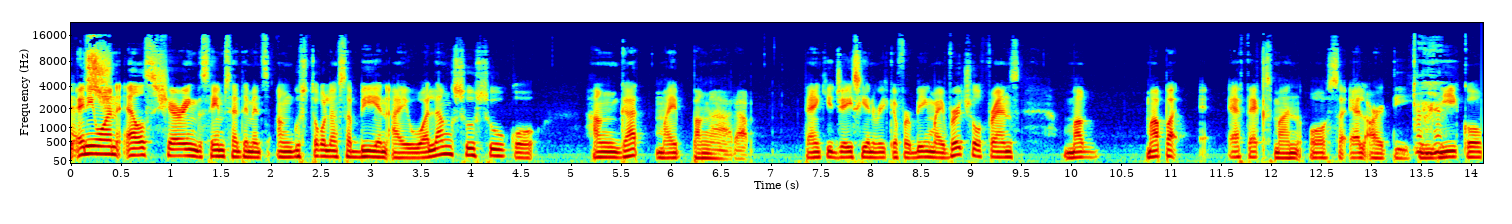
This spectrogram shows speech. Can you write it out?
To anyone else sharing the same sentiments, ang gusto ko lang sabihin ay walang susuko hanggat may pangarap. Thank you, JC and Rika, for being my virtual friends. Mag mapa FX man o sa LRT. Hindi ko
